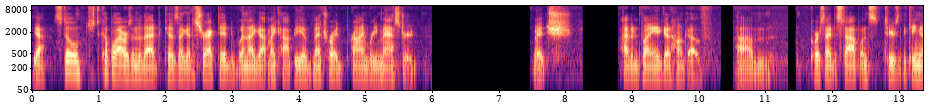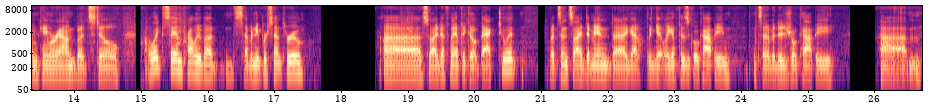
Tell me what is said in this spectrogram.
yeah still just a couple hours into that because i got distracted when i got my copy of metroid prime remastered which i've been playing a good hunk of um of course i had to stop once tears of the kingdom came around but still i would like to say i'm probably about 70% through uh so i definitely have to go back to it but since I demand I got to get like a physical copy, instead of a digital copy. Um,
